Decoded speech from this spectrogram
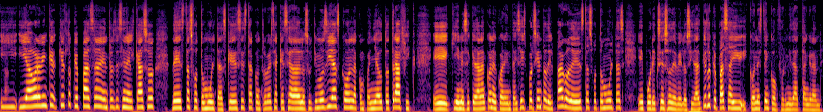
Y, y ahora bien, ¿qué, ¿qué, es lo que pasa entonces en el caso de estas fotomultas? que es esta controversia que se ha dado en los últimos días con la compañía Autotraffic, eh, quienes se quedarán con el 46% del pago de estas fotomultas eh, por exceso de velocidad? ¿Qué es lo que pasa ahí y con esta inconformidad tan grande?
